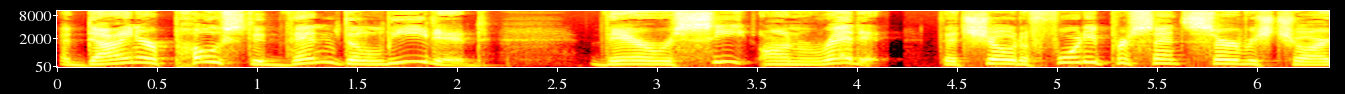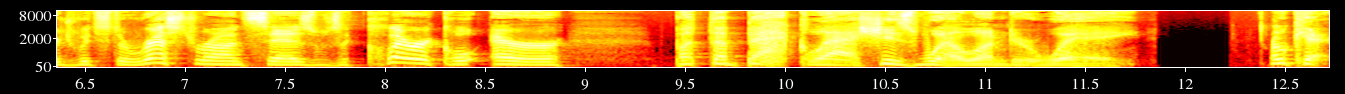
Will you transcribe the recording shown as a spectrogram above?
A diner posted, then deleted their receipt on Reddit that showed a 40% service charge, which the restaurant says was a clerical error, but the backlash is well underway. Okay,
